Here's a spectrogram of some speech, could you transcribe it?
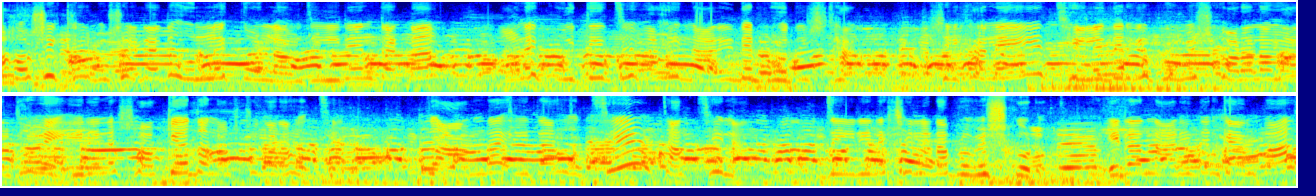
সহশিক্ষার বিষয়টা উল্লেখ করলাম যে ইডেন একটা অনেক ঐতিহ্যবাহী নারীদের প্রতিষ্ঠান। সেখানে ছেলেদেরকে প্রবেশ করানোর মাধ্যমে ইডেনের স্বকীয়তা নষ্ট করা হচ্ছে। তো আমরা এটা হচ্ছে চাচ্ছি না যে ইডেনের ছেলেরা প্রবেশ করুক। এটা নারীদের ক্যাম্পাস,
